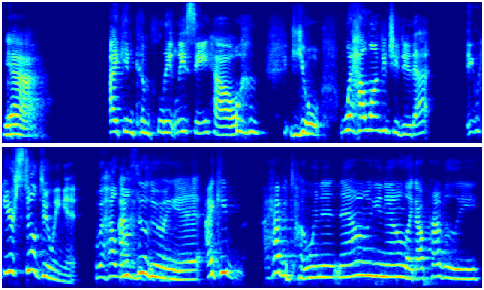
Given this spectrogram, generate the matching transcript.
Yeah. I can completely see how you well, how long did you do that? You're still doing it. How long? I'm still doing it? it. I keep I have a toe in it now, you know, like I'll probably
